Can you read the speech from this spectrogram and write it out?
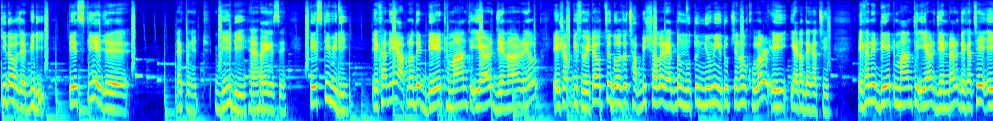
কি দেওয়া যায়? বিডি। টেস্টি এই যে, এক মিনিট, বিডি হ্যাঁ হয়ে গেছে। Tasty BD. এখানে আপনাদের ডেট মান্থ ইয়ার জেনারেল এইসব কিছু। এটা হচ্ছে দু হাজার ছাব্বিশ সালের একদম নতুন নিয়মে ইউটিউব চ্যানেল খোলার এই ইয়াটা দেখাচ্ছি। এখানে ডেট মান্থ ইয়ার জেন্ডার দেখাচ্ছে। এই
